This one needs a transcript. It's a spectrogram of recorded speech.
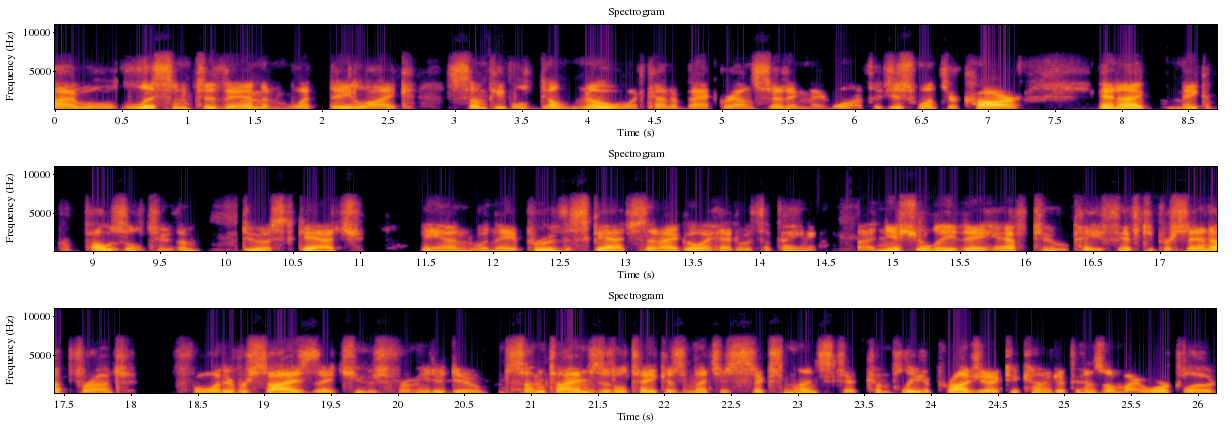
I will listen to them and what they like. Some people don't know what kind of background setting they want, they just want their car. And I make a proposal to them, do a sketch, and when they approve the sketch, then I go ahead with the painting. Initially, they have to pay 50% upfront for whatever size they choose for me to do. Sometimes it'll take as much as six months to complete a project. It kind of depends on my workload.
